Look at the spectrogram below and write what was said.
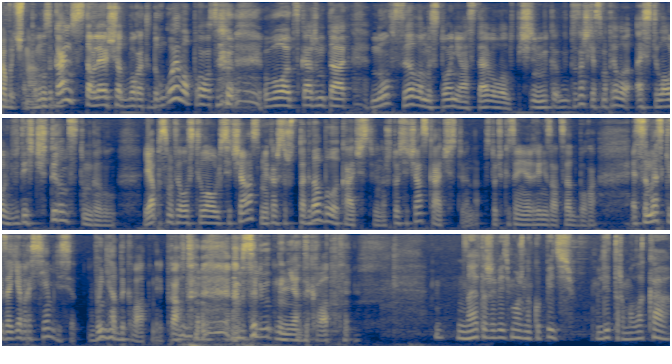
обычно. Про музыкальную составляющую отбора это другой вопрос, вот, скажем так. Но в целом Эстония оставила впечатление. Ты знаешь, я смотрела Астилауль в 2014 году. Я посмотрел Астилауль сейчас. Мне кажется, что тогда было качественно, что сейчас качественно с точки зрения организации отбора. СМСки за евро 70. Вы неадекватные, правда? Абсолютно неадекватные. На это же ведь можно купить литр молока.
